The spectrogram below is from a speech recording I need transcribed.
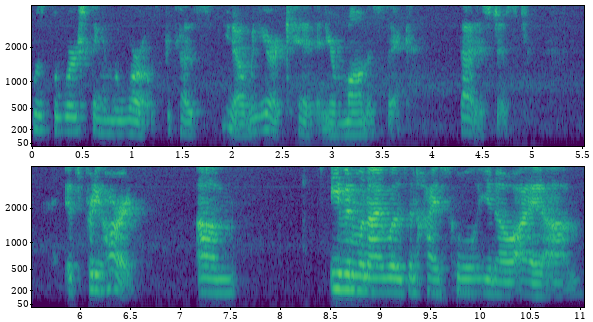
was the worst thing in the world because, you know, when you're a kid and your mom is sick, that is just, it's pretty hard. Um, even when I was in high school, you know, I, um,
